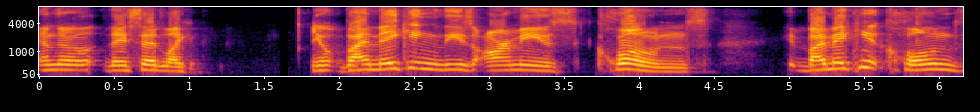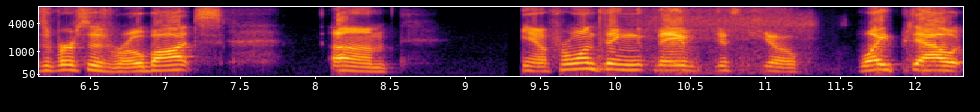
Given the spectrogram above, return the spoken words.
and they they said like you know by making these armies clones, by making it clones versus robots, um, you know for one thing they've just you know wiped out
